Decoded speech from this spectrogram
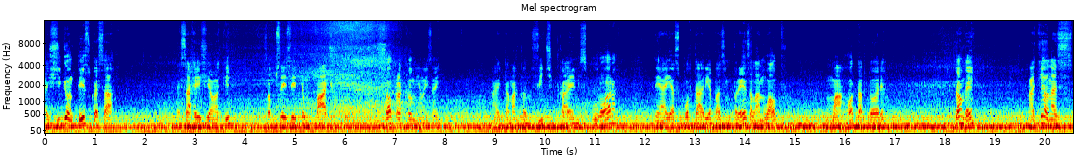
É gigantesco essa essa região aqui. Só para vocês verem, tem um pátio só para caminhões aí. Aí tá marcando 20 km por hora. Tem aí as portarias para as empresas lá no alto. Uma rotatória também. Aqui ó, nós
